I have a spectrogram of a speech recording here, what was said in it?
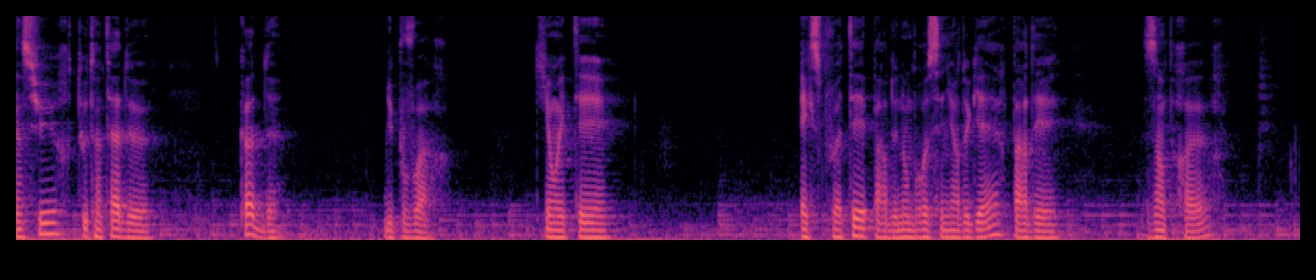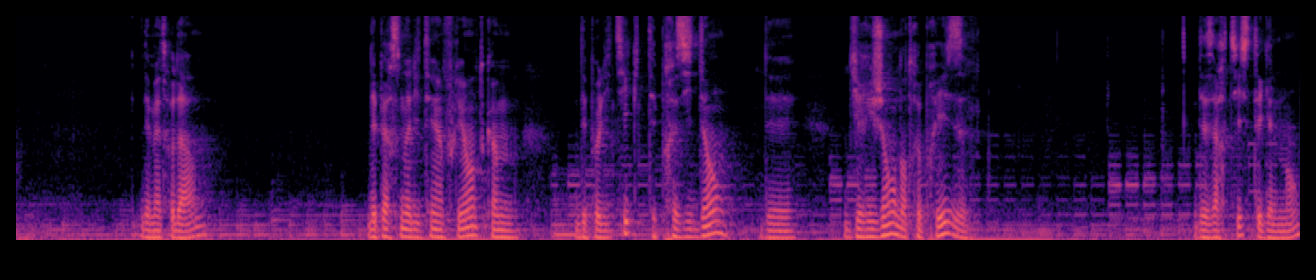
Bien sûr tout un tas de codes du pouvoir qui ont été exploités par de nombreux seigneurs de guerre, par des empereurs, des maîtres d'armes, des personnalités influentes comme des politiques, des présidents, des dirigeants d'entreprises, des artistes également,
